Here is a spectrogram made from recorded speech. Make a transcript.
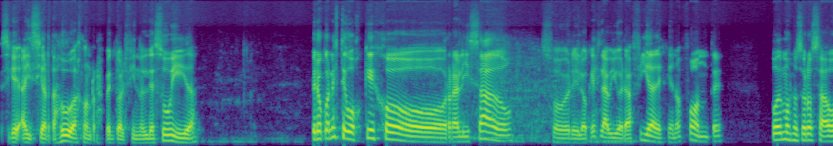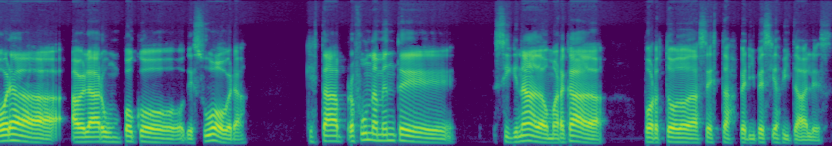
Así que hay ciertas dudas con respecto al final de su vida. Pero con este bosquejo realizado sobre lo que es la biografía de Genofonte, podemos nosotros ahora hablar un poco de su obra, que está profundamente signada o marcada por todas estas peripecias vitales.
